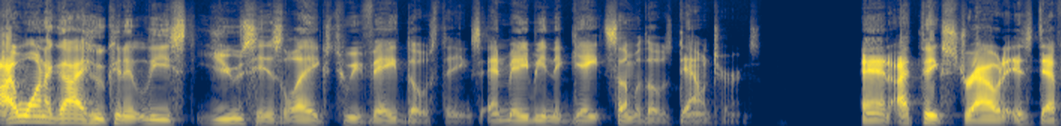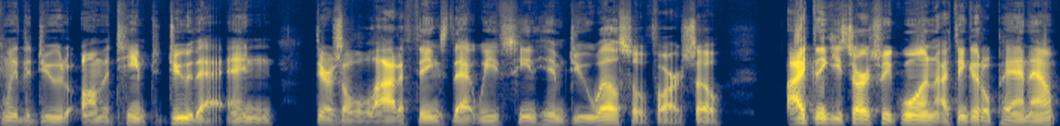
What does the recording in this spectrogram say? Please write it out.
I want a guy who can at least use his legs to evade those things and maybe negate some of those downturns. And I think Stroud is definitely the dude on the team to do that. And there's a lot of things that we've seen him do well so far. So I think he starts week one. I think it'll pan out.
